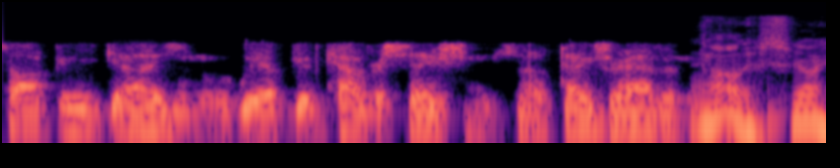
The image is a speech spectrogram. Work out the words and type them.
talking to you guys and we have good conversations. So thanks for having me. Oh, sure.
